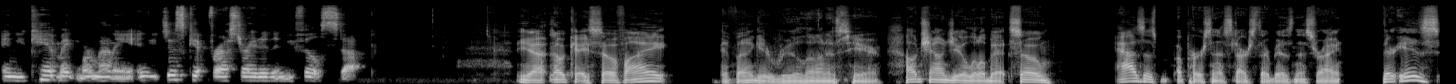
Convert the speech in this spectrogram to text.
and you can't make more money and you just get frustrated and you feel stuck. Yeah. Okay. So if I if I get real honest here, I'll challenge you a little bit. So as a person that starts their business, right? There is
